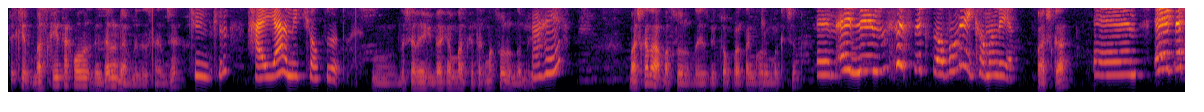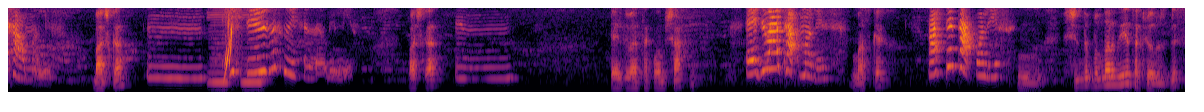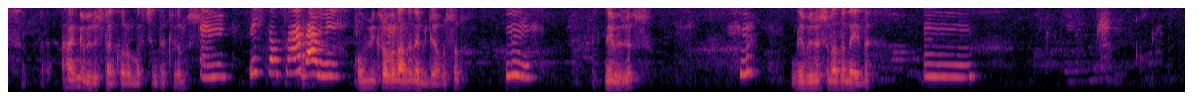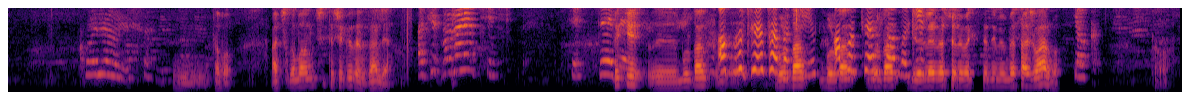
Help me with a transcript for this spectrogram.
Peki maskeyi takmamız neden önemlidir sence? Çünkü her yer mikropludur. Hmm, dışarıya giderken maske takmak zorunda mıyız? hı. Başka ne yapmak zorundayız mikroplardan korunmak için? Em, ellerimizi sık sık sabunla yıkamalıyız. Başka? Em, evde kalmalıyız. Başka? Hmm, dişlerimizi fırçalamalıyız. Başka? Em, Eldiven takmamız şart mı? eldiven takmalıyız. Maske? Maske takmalıyız. Hmm. Şimdi bunları niye takıyoruz biz? Hangi virüsten korunmak için takıyoruz? Em, mikroplardan virüs. O mikrobun adı ne biliyor musun? virüs. Ne virüs? Ne virüsün adı neydi? Hmm. Koronavirüsü. Hmm, tamam. Açıklamaların için teşekkür ederiz Alya. Açıklamaya çiz. Peki e, buradan Apotapa buradan buradan buradan bakayım. birilerine söylemek istediğin bir mesaj var mı? Yok. Tamam.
